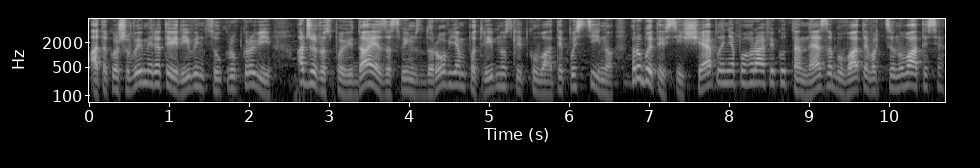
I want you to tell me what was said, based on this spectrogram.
а також виміряти рівень цукру в крові. Адже розповідає, за своїм здоров'ям потрібно слідкувати постійно, робити всі щеплення по графіку та не забувати вакцинуватися.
